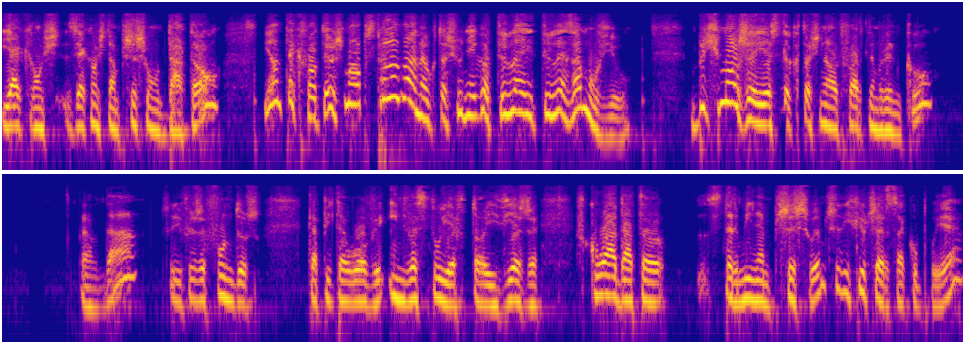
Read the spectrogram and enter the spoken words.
jakąś, z jakąś tam przyszłą datą i on tę kwotę już ma obstalowaną. Ktoś u niego tyle i tyle zamówił. Być może jest to ktoś na otwartym rynku, prawda? Czyli, że fundusz kapitałowy inwestuje w to i wie, że wkłada to z terminem przyszłym, czyli futuresa kupuje,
